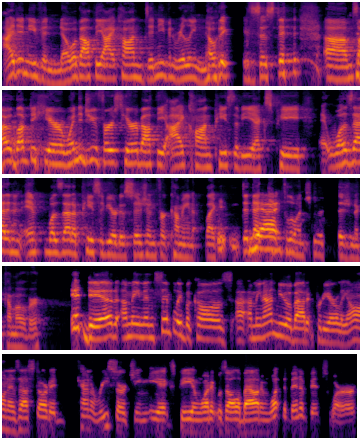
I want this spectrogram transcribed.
I didn't even know about the icon, didn't even really know it existed. Um, so I would love to hear when did you first hear about the icon piece of EXP? Was that an was that a piece of your decision for coming? Like, did that yeah, influence your decision to come over? It did. I mean, and simply because I mean, I knew about it pretty early on as I started kind of researching EXP and what it was all about and what the benefits were.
